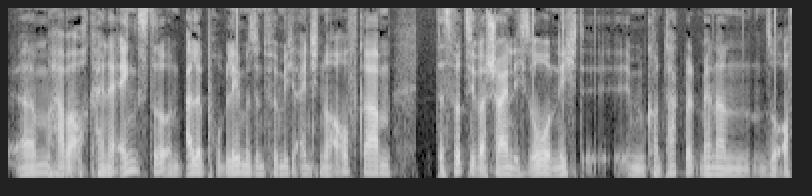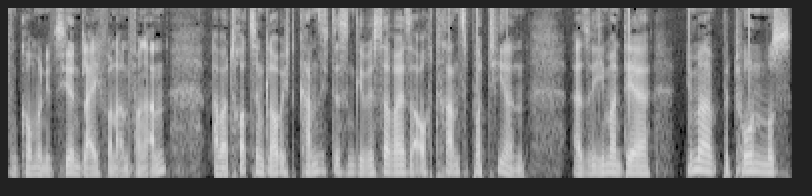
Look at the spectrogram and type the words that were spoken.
ähm, habe auch keine Ängste und alle Probleme sind für mich eigentlich nur Aufgaben, das wird sie wahrscheinlich so nicht im Kontakt mit Männern so offen kommunizieren, gleich von Anfang an. Aber trotzdem, glaube ich, kann sich das in gewisser Weise auch transportieren. Also jemand, der immer betonen muss,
